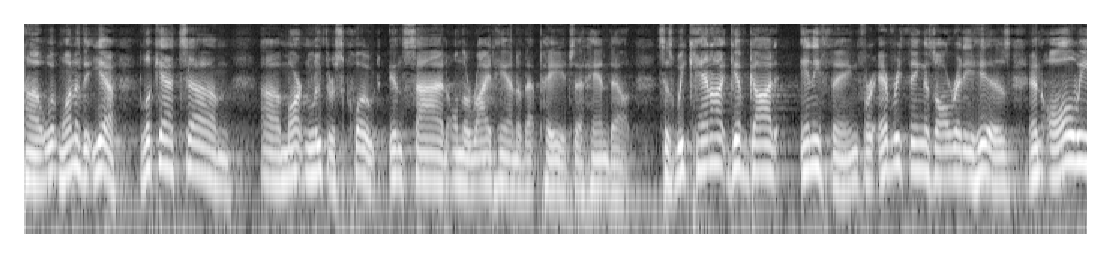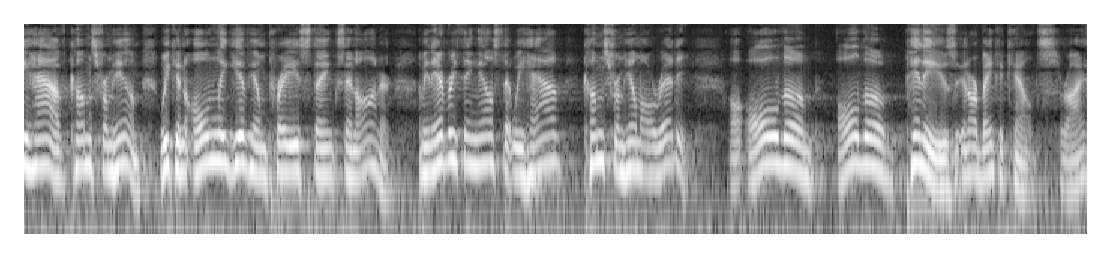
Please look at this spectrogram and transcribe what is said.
uh, one of the, yeah, look at um, uh, Martin Luther's quote inside on the right hand of that page, that handout. It says, We cannot give God anything, for everything is already His, and all we have comes from Him. We can only give Him praise, thanks, and honor. I mean, everything else that we have comes from Him already all the all the pennies in our bank accounts, right?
